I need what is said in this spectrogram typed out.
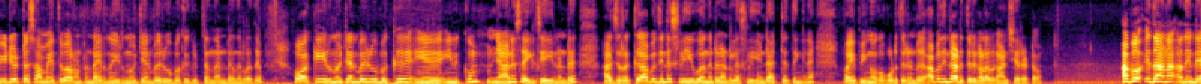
വീഡിയോ ഇട്ട സമയത്ത് പറഞ്ഞിട്ടുണ്ടായിരുന്നു ഇരുന്നൂറ്റി അൻപത് രൂപയ്ക്ക് കിട്ടുന്നുണ്ട് എന്നുള്ളത്. ഓക്കെ ഇരുന്നൂറ്റി അൻപത് രൂപക്ക് എനിക്കും ഞാനും സെയിൽ ചെയ്യുന്നുണ്ട് അജ്രക്ക്. അപ്പോൾ ഇതിന്റെ സ്ലീവ് വന്നിട്ട് കണ്ടില്ല? സ്ലീവിന്റെ അറ്റത്ത് ഇങ്ങനെ പൈപ്പിംഗ് ഒക്കെ കൊടുത്തിട്ടുണ്ട്. അപ്പോൾ ഇതിന്റെ അടുത്തൊരു കളർ കാണിച്ചു തരാം കേട്ടോ അപ്പോൾ ഇതാണ് അതിന്റെ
